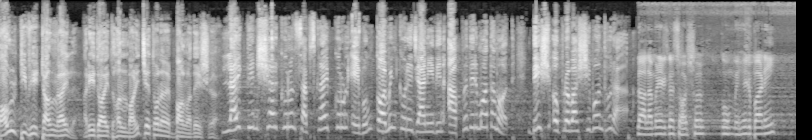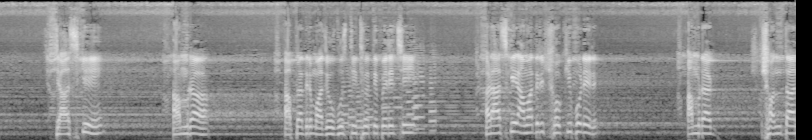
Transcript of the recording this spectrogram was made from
বাউল টিভি টাঙ্গাইল হৃদয় ধনবাড়ি চেতনায় বাংলাদেশ। লাইক দিন শেয়ার করুন সাবস্ক্রাইব করুন এবং কমেন্ট করে জানিয়ে দিন আপনাদের মতামত। দেশ ও প্রবাসী বন্ধুরা। আলমের কাছে অসংখ্য মেহরবানি। যে আজকে আমরা আপনাদের মাঝে উপস্থিত হতে পেরেছি। আর আজকে আমাদের সখীপুরের আমরা সন্তান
